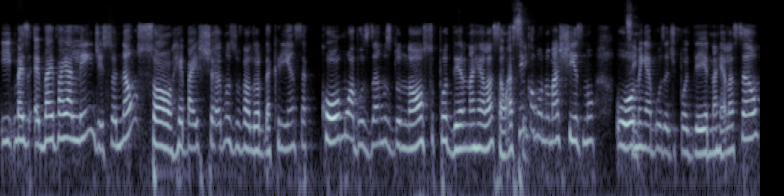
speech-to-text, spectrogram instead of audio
E, mas é, vai, vai além disso. Não só rebaixamos o valor da criança, como abusamos do nosso poder na relação. Assim Sim. como no machismo, o homem Sim. abusa de poder na relação,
